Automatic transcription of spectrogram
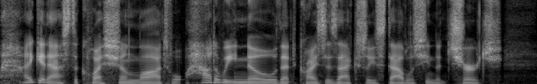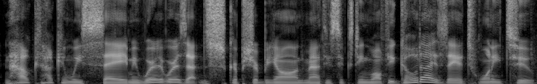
I get asked the question a lot well, how do we know that Christ is actually establishing the church? And how, how can we say, I mean, where, where is that in Scripture beyond Matthew 16? Well, if you go to Isaiah 22,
